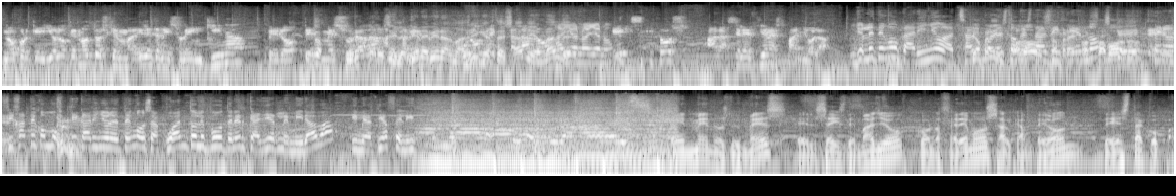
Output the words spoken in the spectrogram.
no, porque yo lo que noto es que en Madrid le tenéis una inquina, pero desmesurada. pero si le viene bien al Madrid que esté Xavi Hernández. Ah, yo no, yo no. Éxitos a la selección española. Yo le tengo cariño a Xavi Sí, hombre, por esto que todos, estás hombre, diciendo. por favor. Es que, pero fíjate cómo, qué cariño le tengo. O sea, cuánto le puedo tener que ayer le miraba y me hacía feliz. En menos de un mes, el 6 de mayo, conoceremos al campeón de esta copa.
